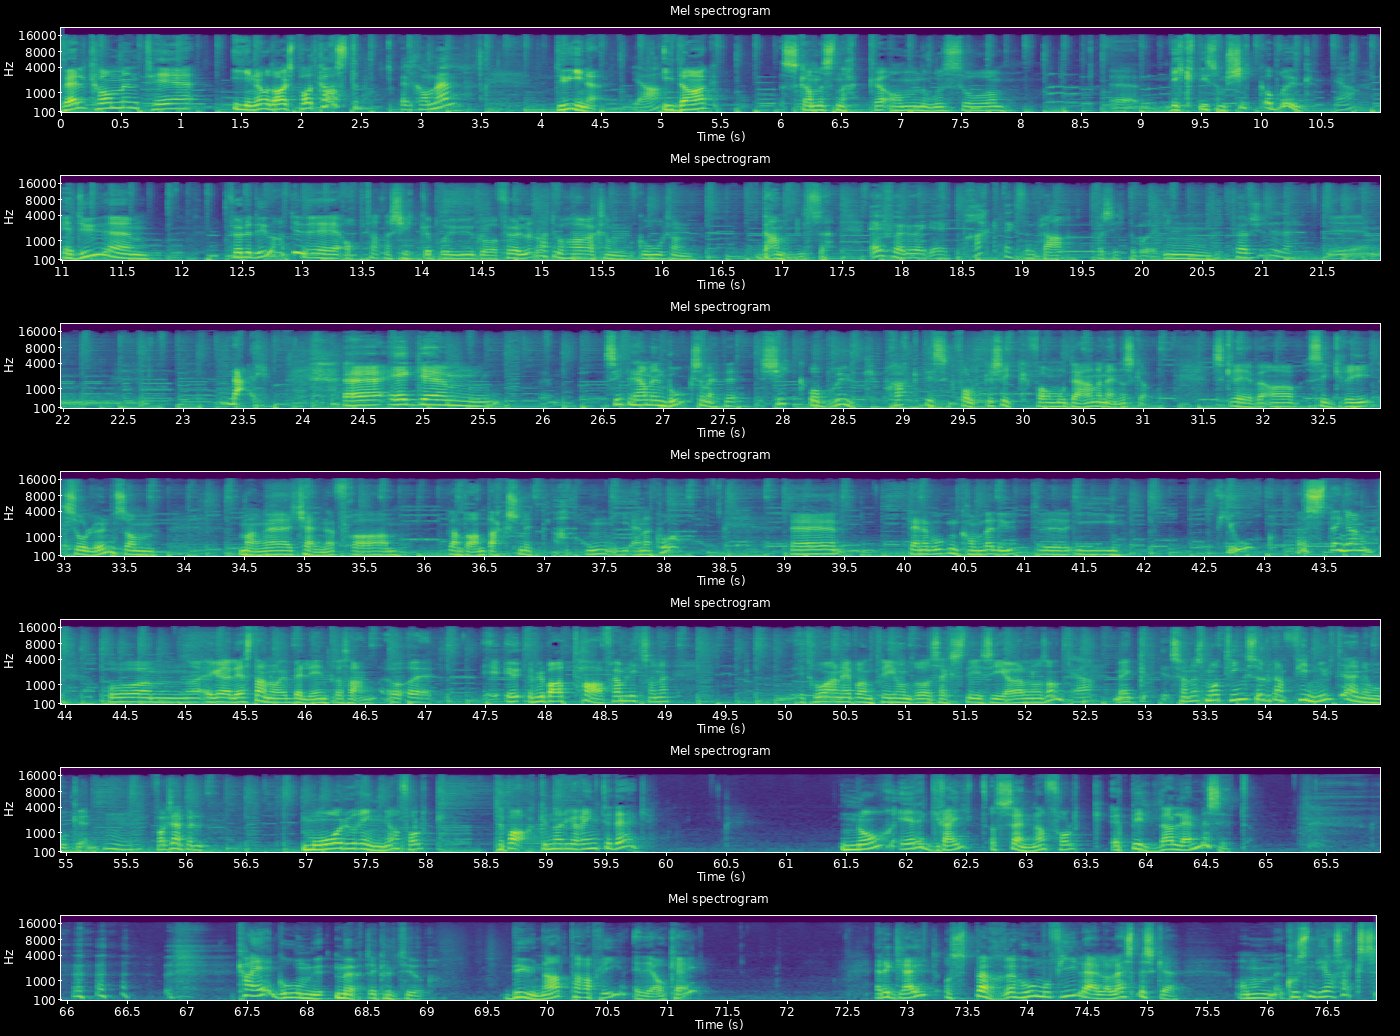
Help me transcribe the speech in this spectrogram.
Velkommen til Ine og Dags podkast. Velkommen. Du, Ine. Ja. I dag skal vi snakke om noe så eh, viktig som skikk og bruk. Ja. Er du eh, Føler du at du er opptatt av skikk og bruk, og føler du at du har liksom, god sånn dannelse? Jeg føler jo jeg er et prakteksemplar på skikk og bruk. Mm. Føler ikke du det? Nei. Eh, jeg eh, sitter her med en bok som heter 'Skikk og bruk praktisk folkeskikk for moderne mennesker'. Skrevet av Sigrid Sollund, som mange kjenner fra bl.a. Dagsnytt 18 i NRK. Eh, denne boken kom vel ut eh, i fjor høst en gang. Og um, jeg har lest den og er veldig interessant. Og, og, jeg, vil bare ta frem litt sånne Jeg tror han er på en 360 sider eller noe sånt. Ja. Men sånne små ting som du kan finne ut i denne boken. For eksempel Må du ringe folk tilbake når de har ringt til deg? Når er det greit å sende folk et bilde av lemmet sitt? Hva er god møtekultur? Bunad, paraply, er det ok? Er det greit å spørre homofile eller lesbiske om hvordan de har sex?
